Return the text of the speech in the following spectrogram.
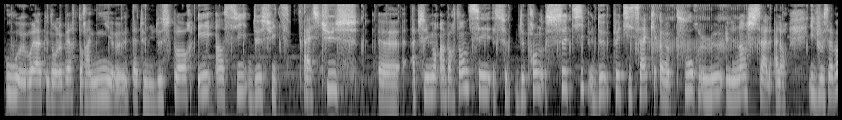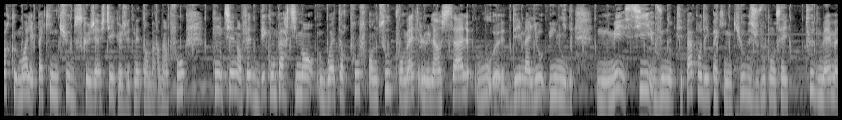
ou euh, voilà que dans le vert t'auras mis euh, ta tenue de sport et ainsi de suite. Astuce euh, absolument importante, c'est de prendre ce type de petit sac euh, pour le linge sale. Alors, il faut savoir que moi, les packing cubes que j'ai acheté et que je vais te mettre en barre d'infos contiennent en fait des compartiments waterproof en dessous pour mettre le linge sale ou euh, des maillots humides. Mais si vous n'optez pas pour des packing cubes, je vous conseille tout de même,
